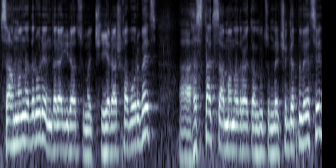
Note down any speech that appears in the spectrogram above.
սահմանադրորեն դրա իրացումը չերաշխավորվեց, հստակ սահմանադրական լուծումներ չգտնվեցին,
